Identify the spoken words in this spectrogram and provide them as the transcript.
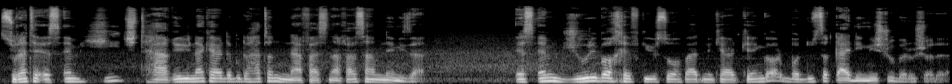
صورت SM هیچ تغییری نکرده بود و حتی نفس نفس هم نمی‌زد. SM جوری با خفتگیر صحبت می‌کرد که انگار با دوست قدیمیش روبرو شده.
